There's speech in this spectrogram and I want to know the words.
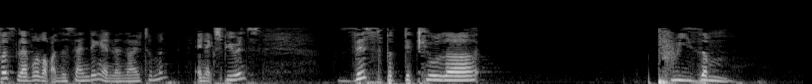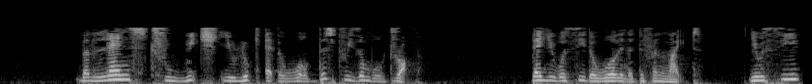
first level of understanding and enlightenment and experience, this particular prism, the lens through which you look at the world, this prism will drop. Then you will see the world in a different light. You will see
